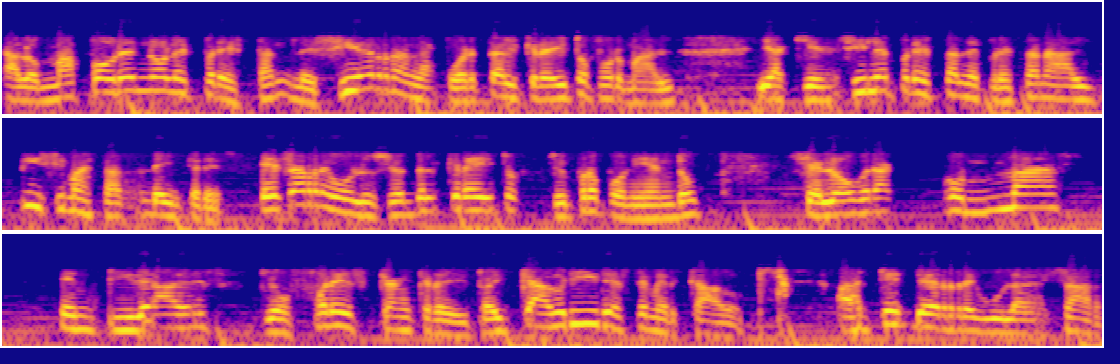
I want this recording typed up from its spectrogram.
a los más pobres no les prestan, le cierran la puerta del crédito formal y a quien sí le prestan, le prestan a altísimas tasas de interés. Esa revolución del crédito que estoy proponiendo se logra con más entidades que ofrezcan crédito. Hay que abrir este mercado hay que desregularizar.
